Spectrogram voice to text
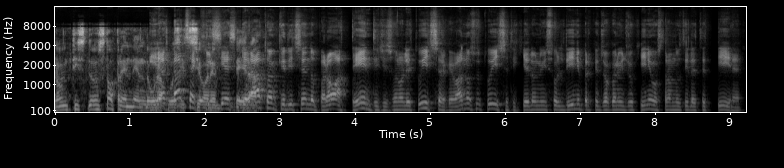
Non, ti, non sto prendendo In una c'è posizione chi si è vera. schierato anche dicendo però attenti, ci sono le Twitcher che vanno su Twitch e ti chiedono i soldini perché giocano i giochini mostrandoti le tettine.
